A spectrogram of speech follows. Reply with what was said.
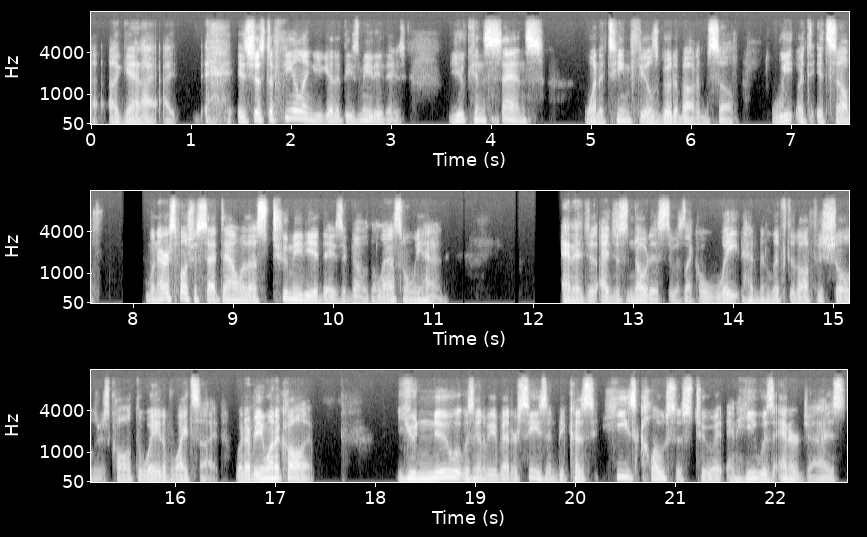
uh, again, I, I it's just a feeling you get at these media days. You can sense when a team feels good about himself we itself when Erik Spoelstra sat down with us two media days ago, the last one we had, and it just, I just noticed it was like a weight had been lifted off his shoulders. Call it the weight of Whiteside, whatever you want to call it. You knew it was going to be a better season because he's closest to it and he was energized.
